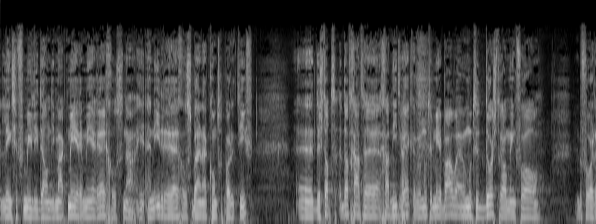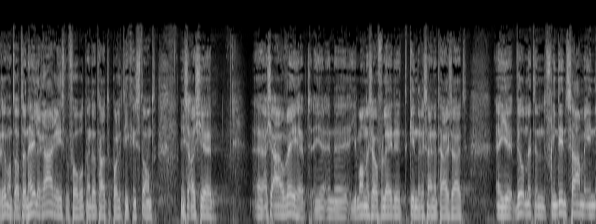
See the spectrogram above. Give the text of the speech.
linkse familie dan? Die maakt meer en meer regels. Nou, en iedere regel is bijna contraproductief. Uh, dus dat, dat gaat, uh, gaat niet werken. We moeten meer bouwen en we moeten de doorstroming vooral bevorderen. Want wat een hele rare is bijvoorbeeld, en dat houdt de politiek in stand, is als je, uh, als je AOW hebt en, je, en je man is overleden, de kinderen zijn het huis uit. En je wil met een vriendin samen in,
